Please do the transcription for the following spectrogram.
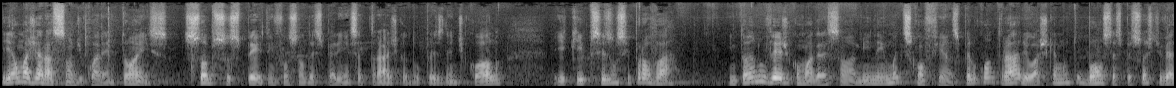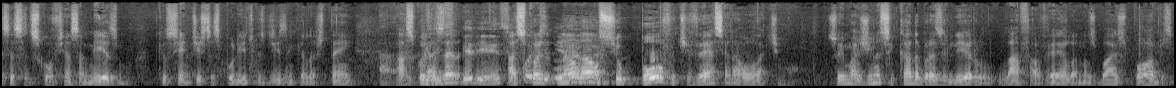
E é uma geração de quarentões, sob suspeito em função da experiência trágica do presidente Collor, e que precisam se provar. Então eu não vejo como agressão a mim nenhuma desconfiança. Pelo contrário, eu acho que é muito bom se as pessoas tivessem essa desconfiança mesmo, que os cientistas políticos dizem que elas têm, ah, as coisas a experiência as coisas Não, não, né? se o povo tivesse era ótimo. Você imagina se cada brasileiro lá na favela, nos bairros pobres,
